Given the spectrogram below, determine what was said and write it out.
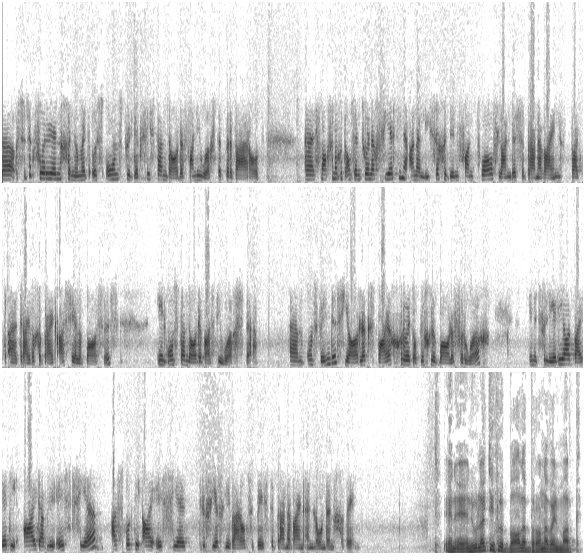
Uh soos ek voorheen genoem het, is ons produksiestandaarde van die hoogste ter wêreld. Uh snaaks genoeg het ons in 2014 'n analise gedoen van 12 lande se brandewyn wat uh drywe gebruik as hulle basis en ons standaarde was die hoogste. Um ons wen dus jaarliks baie groot op die globale verhoog en het verlede jaar beide die IWSC as ook die ISC trofee vir die wêreld se beste brandewyn in Londen gewen. En en hoe lyk die globale brandewynmark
